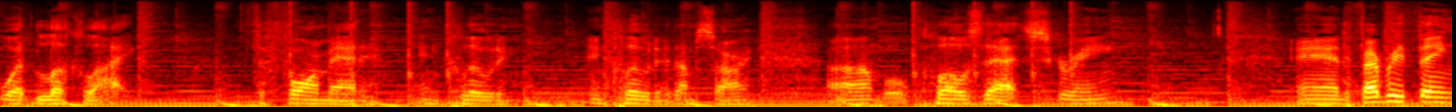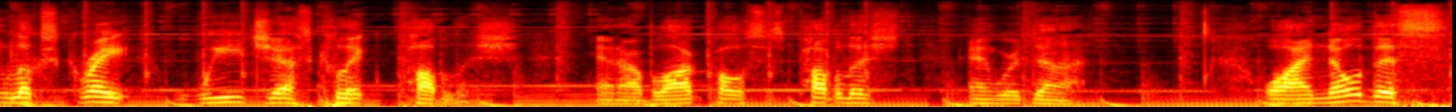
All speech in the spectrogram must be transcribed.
would look like. The formatting including included. I'm sorry. Um, we'll close that screen. And if everything looks great, we just click publish. And our blog post is published and we're done. Well, I know this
